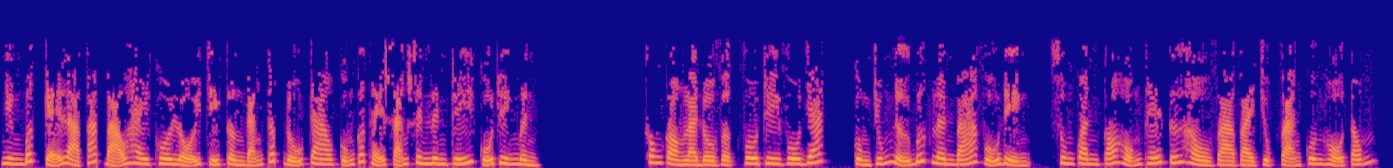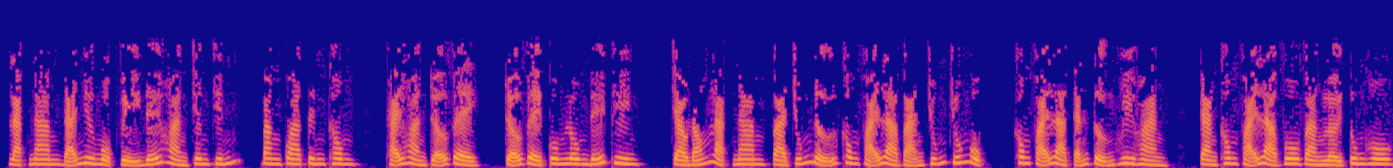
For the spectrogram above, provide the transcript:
nhưng bất kể là pháp bảo hay khôi lỗi chỉ cần đẳng cấp đủ cao cũng có thể sản sinh linh trí của riêng mình. Không còn là đồ vật vô tri vô giác, cùng chúng nữ bước lên bá vũ điện, xung quanh có hỗn thế tứ hầu và vài chục vạn quân hộ tống, Lạc Nam đã như một vị đế hoàng chân chính, băng qua tinh không, Khải Hoàng trở về, trở về côn lôn đế thiên, chào đón Lạc Nam và chúng nữ không phải là vạn chúng chú mục, không phải là cảnh tượng huy hoàng, càng không phải là vô vàng lời tung hô.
